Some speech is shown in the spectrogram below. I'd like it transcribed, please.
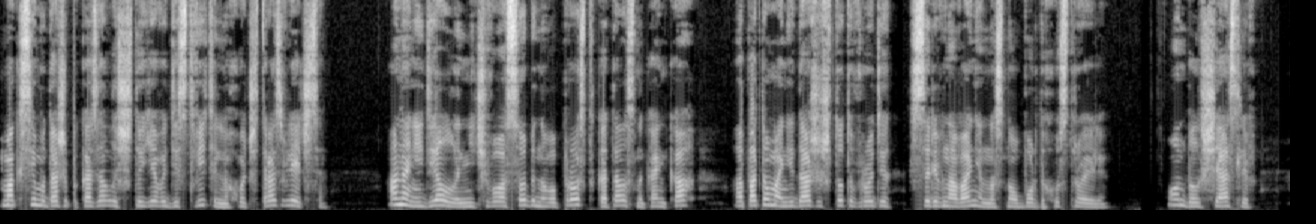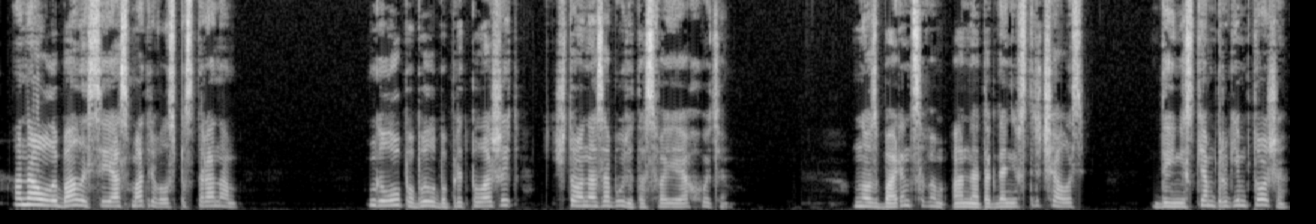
Максиму даже показалось, что Ева действительно хочет развлечься. Она не делала ничего особенного, просто каталась на коньках, а потом они даже что-то вроде соревнования на сноубордах устроили. Он был счастлив. Она улыбалась и осматривалась по сторонам. Глупо было бы предположить, что она забудет о своей охоте. Но с Баренцевым она тогда не встречалась. Да и ни с кем другим тоже.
